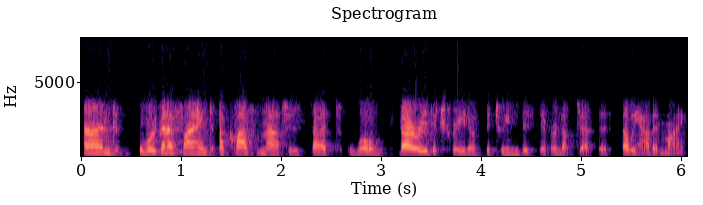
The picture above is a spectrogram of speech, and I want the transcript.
And we're going to find a class of matches that will vary the trade-off between these different objectives that we have in mind.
